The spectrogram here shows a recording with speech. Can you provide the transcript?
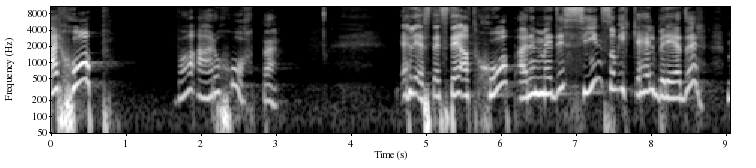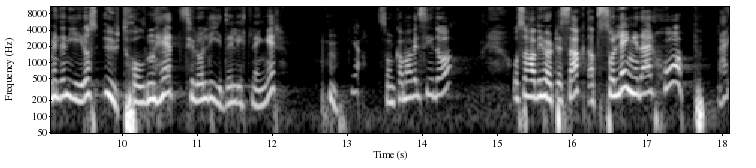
er håp? Hva er å håpe? Jeg leste et sted at håp er en medisin som ikke helbreder, men den gir oss utholdenhet til å lide litt lenger. Hm, ja, Sånn kan man vel si det òg. Og så har vi hørt det sagt at så lenge det er håp, nei,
